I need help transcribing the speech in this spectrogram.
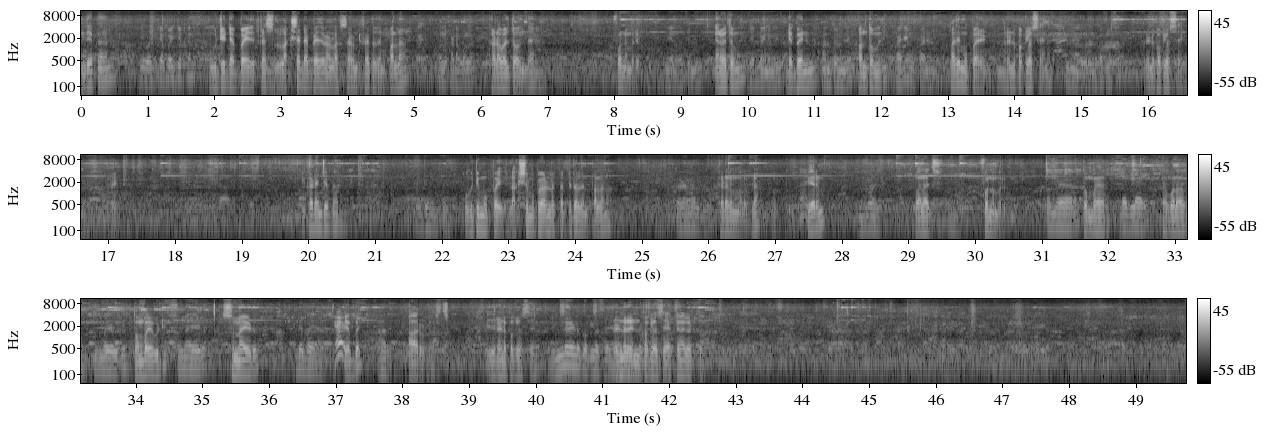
ఎంత ఒకటి డెబ్బై ఐదు ఫ్రెండ్స్ లక్ష డెబ్బై ఐదు రెండు లక్ష సెవెంటీ ఫైవ్ థౌసండ్. పల్లా కడవలతో ఉందా? ఫోన్ నెంబర్ ఎనభై తొమ్మిది. డెబ్బై ఎనిమిది. పంతొమ్మిది. పది ముప్పై రెండు. రెండు. పక్కల వస్తాయనా? రెండు పక్కల వస్తాయి. రైట్. ఇక్కడ ఏం చెప్పారు? ఒకటి ముప్పై లక్ష ముప్పై వాళ్ళకి థర్టీ థౌసండ్ పల్లన కడల మలపలా పేరేనా బాలాజీ. Phone number? తొంభై ఆరు. తొంభై ఆరు. డబల్ ఆరు. డబల్ ఆరు. తొంభై ఒకటి. తొంభై ఒకటి. సున్నా ఏడు. సున్నా ఏడు. డెబ్బై ఆరు. డెబ్బై? ఆరు. ఆరు. లాస్ట్ ఇది రెండు పక్కలు వస్తాయి? రెండు రెండు పక్కల సార్ రెండు రెండు పక్కలు వస్తాయి? ఎట్లైనా కట్టుకో.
